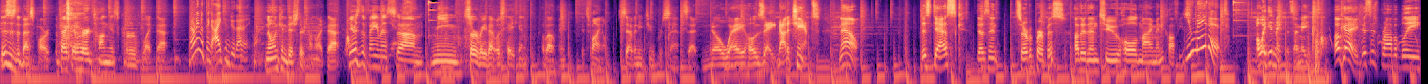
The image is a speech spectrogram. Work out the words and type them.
This is the best part. The fact that her tongue is curved like that. I don't even think I can do that anymore. No one can dish their tongue like that. Here's the famous um, meme survey that was taken about me. It's final. 72% said, no way, Jose, not a chance. Now, this desk doesn't serve a purpose other than to hold my many coffees. You made it. oh, I did make this. I made this. Okay, this is probably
